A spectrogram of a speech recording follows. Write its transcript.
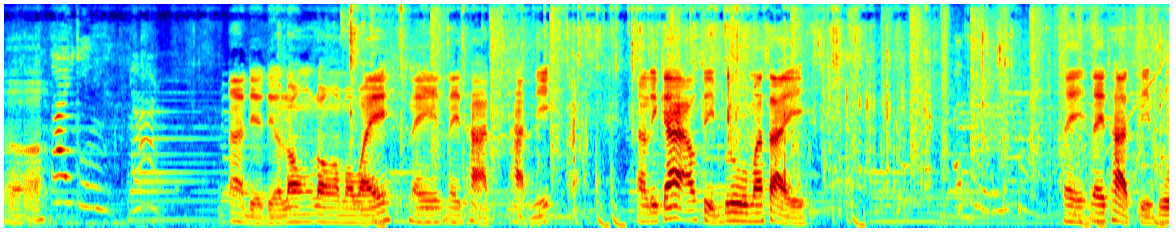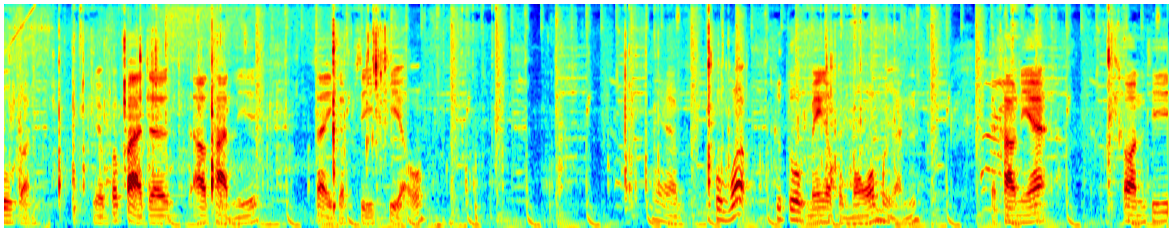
เหรอได้จริงได้อ่าเดี๋ยวเดี๋ยวลองลองเอามาไว้ในในถาดถาดนี้อาริก้าเอาสีบลูมาใส่ไอ้สีนี้ค่ะในในถาดสีบลูก่อน เดี๋ยวป้าป่าจะเอาถาดนี้ใส่กับสีเขียวเนี่ยครับ ผมว่าคือตัวผมเองอะผมมองว่าเหมือน แต่คราวเนี้ยตอนที่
